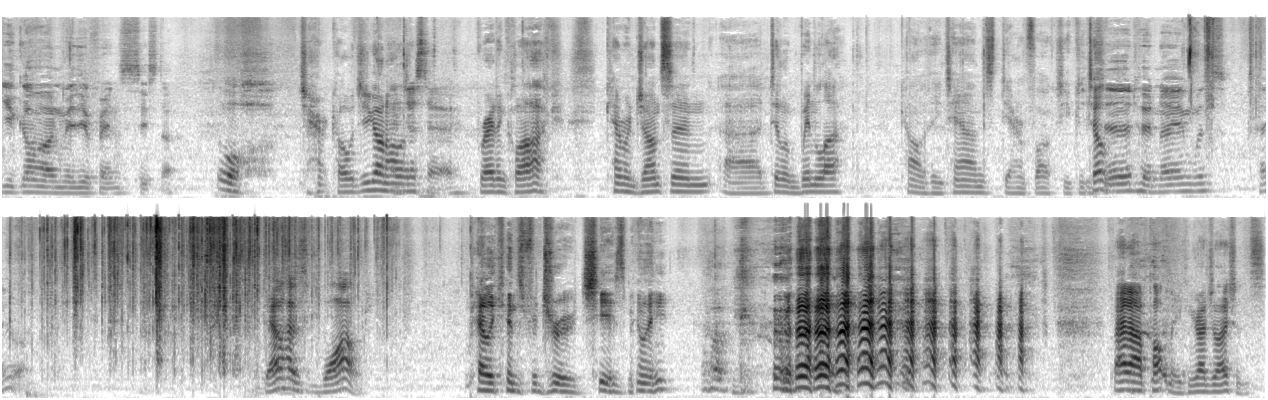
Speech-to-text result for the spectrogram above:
you go on with your friend's sister. Oh, Jarrett Cole. Did you go on And holiday? just her. Brandon Clarke, Cameron Johnson, uh, Dylan Windler, Karl-Anthony Towns, De'Aaron Fox. You can She tell said her name was Taylor. Dale has wild. Pelicans for Jrue. Cheers, Millie. that uh, popped me. Congratulations.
